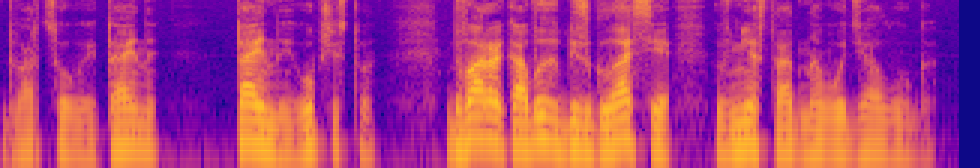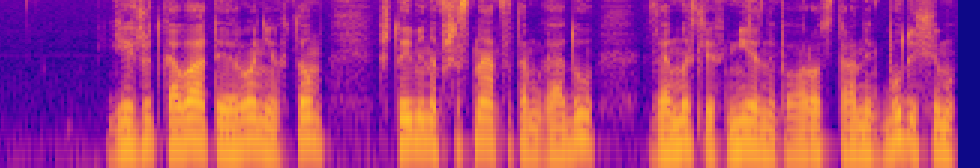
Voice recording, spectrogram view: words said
Дворцовые тайны, тайные общества, два роковых безгласия вместо одного диалога. Есть жутковатая ирония в том, что именно в шестнадцатом году, замыслив мирный поворот страны к будущему,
